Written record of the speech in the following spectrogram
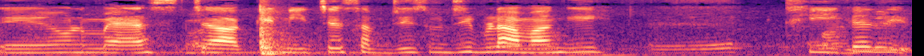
ਤੇ ਹੁਣ ਮੈਂ ਜਾ ਕੇ ਨੀਚੇ ਸਬਜੀ ਸੁਬਜੀ ਬਣਾਵਾਂਗੀ। ਠੀਕ ਹੈ ਜੀ।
